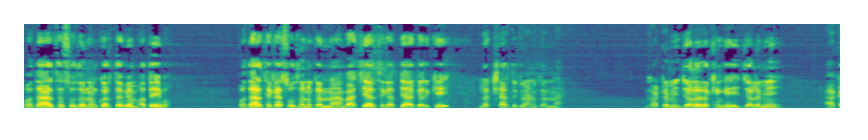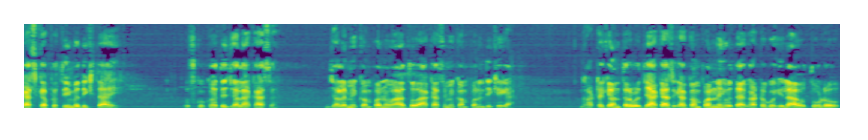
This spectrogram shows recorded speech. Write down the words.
पदार्थ शोधन कर्तव्य अतएव। पदार्थ का शोधन करना, वाच्यार्थ का त्याग करके लक्ष्यार्थ ग्रहण करना। घट में जल रखेंगे, जल में आकाश का प्रतिबिंब दिखता है। उसको कहते जलाकाश। जल में कंपन हुआ तो आकाश में कंपन दिखेगा। घट के अंतर्वर्ती आकाश का कंपन नहीं होता है। घट को हिलाओ, तोड़ो,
